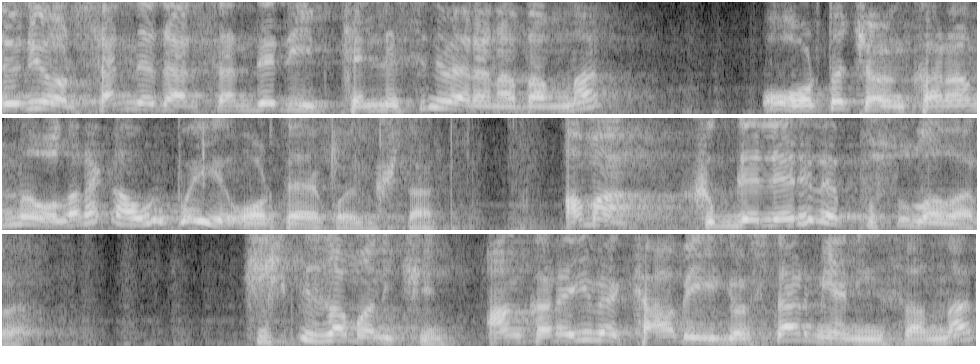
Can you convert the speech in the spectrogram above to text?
dönüyor sen ne dersen de deyip kellesini veren adamlar o Orta Çağ'ın karanlığı olarak Avrupa'yı ortaya koymuşlar. Ama kıbleleri ve pusulaları hiçbir zaman için Ankara'yı ve Kabe'yi göstermeyen insanlar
